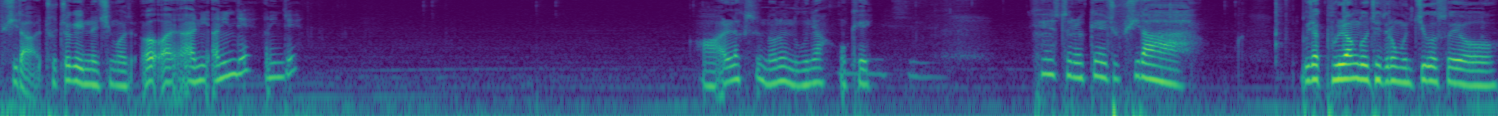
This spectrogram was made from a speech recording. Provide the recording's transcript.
갑시다. 저쪽에 있는 친구가, 어, 아, 아니, 아닌데? 아닌데? 아, 알렉스, 너는 누구냐? 오케이. 퀘스트를 깨줍시다. 무작 분량도 제대로 못 찍었어요.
